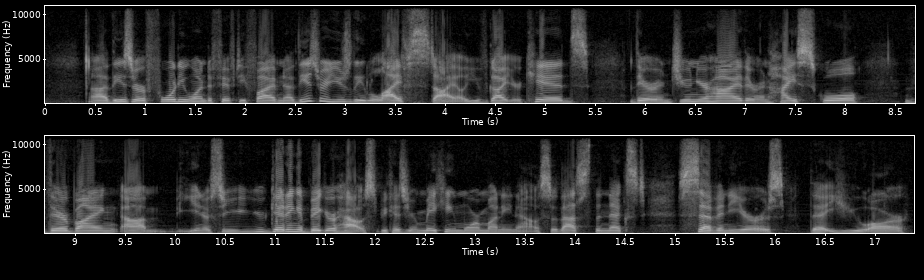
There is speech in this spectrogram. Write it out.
Uh, these are 41 to 55. Now, these are usually lifestyle. You've got your kids, they're in junior high, they're in high school, they're buying, um, you know, so you're getting a bigger house because you're making more money now. So that's the next seven years that you are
